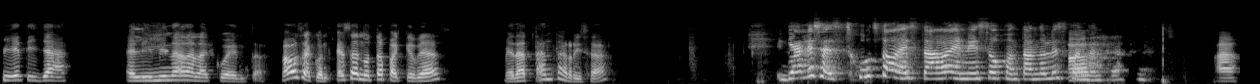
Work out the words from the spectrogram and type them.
tweet y ya, eliminada la cuenta. Vamos a con esa nota para que veas, me da tanta risa. Ya les justo estaba en eso contándoles cuando Ah. entraste. Ah,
